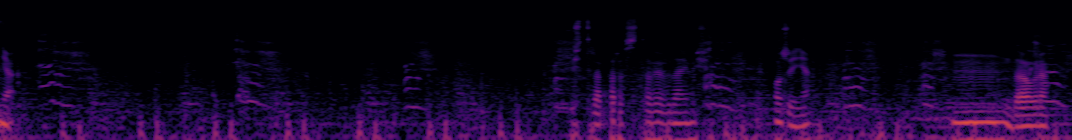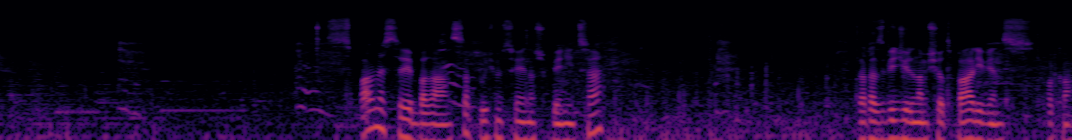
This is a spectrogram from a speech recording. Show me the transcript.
Nie. Ktoś trapa rozstawia, wydaje mi się. Może i nie. Mm, dobra. Spalmy sobie balansa, pójdźmy sobie na szubienicę. Zaraz widzil nam się odpali, więc spoko.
